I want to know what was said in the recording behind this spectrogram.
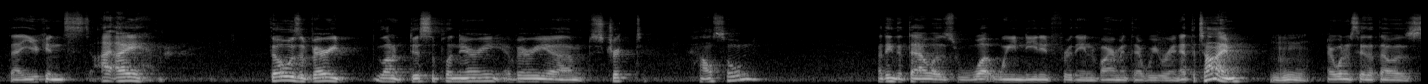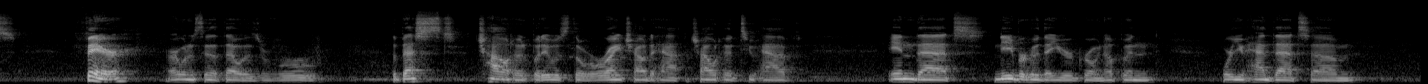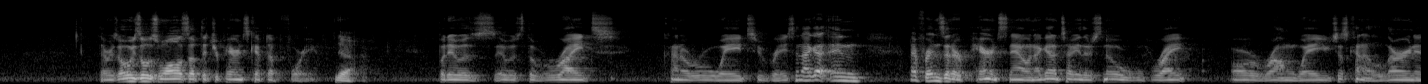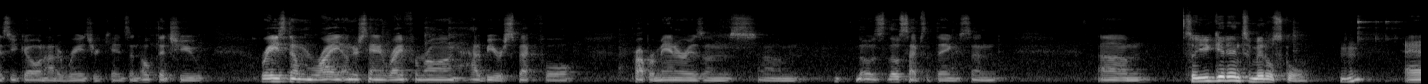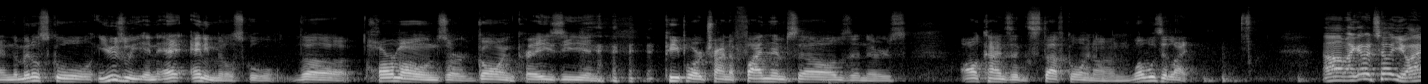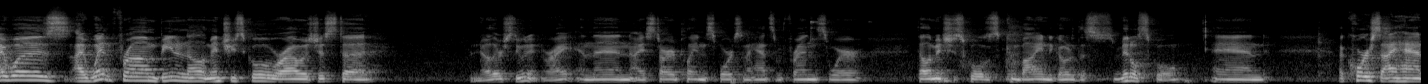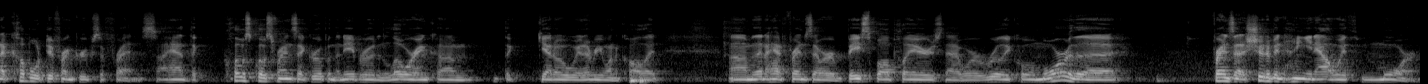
that you can. I, I though it was a very a lot of disciplinary, a very um, strict household. I think that that was what we needed for the environment that we were in at the time. Hmm I wouldn't say that that was fair, or I wouldn't say that that was r- the best childhood, but it was the right child to ha- childhood to have in that neighborhood that you were growing up in, where you had that. Um, there was always those walls up that your parents kept up for you, Yeah. but it was it was the right kind of way to raise. And I got and I have friends that are parents now, and I got to tell you, there's no right or wrong way. You just kind of learn as you go on how to raise your kids, and hope that you raise them right, understanding right from wrong, how to be respectful, proper mannerisms, um, those those types of things. And um, So you get into middle school, Mhm. and the middle school, usually in a- any middle school, the hormones are going crazy, and people are trying to find themselves, and there's all kinds of stuff going on. What was it like? Um, I got to tell you, I was I went from being in elementary school where I was just uh, another student, right, and then I started playing sports, and I had some friends where the elementary schools combined to go to this middle school, and of course I had a couple different groups of friends. I had the close close friends that grew up in the neighborhood and lower income, the ghetto, whatever you want to call it. Um, and then I had friends that were baseball players that were really cool. More of the friends that I should have been hanging out with more.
